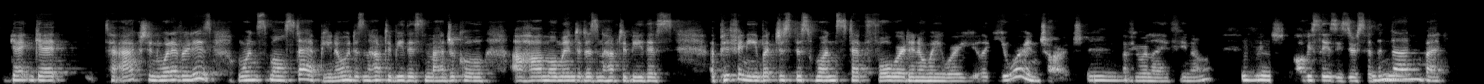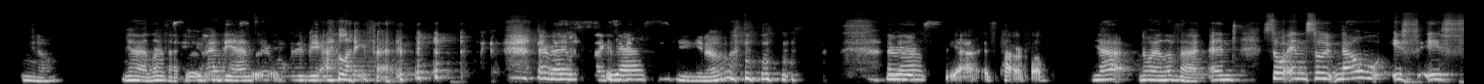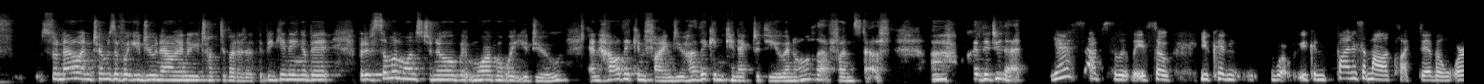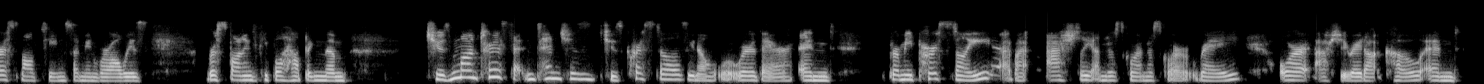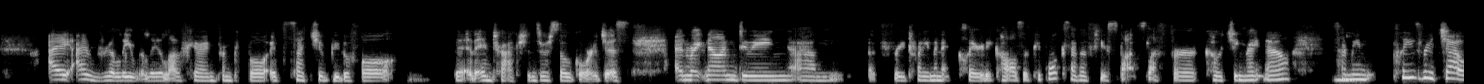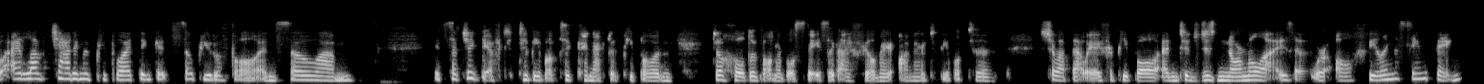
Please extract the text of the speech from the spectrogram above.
get get to action, whatever it is, one small step, you know, it doesn't have to be this magical aha moment. It doesn't have to be this epiphany, but just this one step forward in a way where you like you're in charge mm. of your life, you know, mm-hmm. which obviously is easier said than mm-hmm. done, but you know, yeah, I love absolutely, that. If you had the answer, what would it be? I like that. I really yes, like that. Yes. Thinking, you know? really, yes, yeah, it's powerful. Yeah, no, I love that. And so, and so now, if if so, now in terms of what you do now, I know you talked about it at the beginning a bit, but if someone wants to know a bit more about what you do and how they can find you, how they can connect with you, and all of that fun stuff, uh, mm-hmm. how could they do that? Yes, absolutely. So you can you can find us at Mala Collective, and we're a small team. So I mean, we're always responding to people, helping them choose mantras, set intentions, choose crystals. You know, we're there. And for me personally, I'm at Ashley underscore underscore Wray or AshleyWray.co. And I, I really, really love hearing from people. It's such a beautiful, the, the interactions are so gorgeous. And right now I'm doing um, free 20 minute clarity calls with people because I have a few spots left for coaching right now. So, mm-hmm. I mean, please reach out. I love chatting with people. I think it's so beautiful and so, um, it's such a gift to be able to connect with people and to hold a vulnerable space. Like, I feel very honored to be able to show up that way for people and to just normalize that we're all feeling the same thing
